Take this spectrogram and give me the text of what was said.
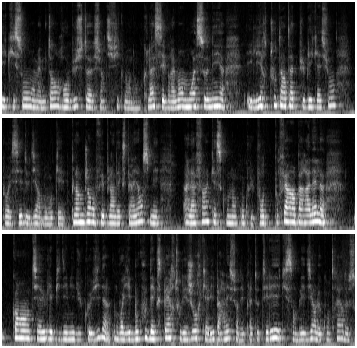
et qui sont en même temps robustes scientifiquement. Donc là, c'est vraiment moissonner et lire tout un tas de publications pour essayer de dire, bon ok, plein de gens ont fait plein d'expériences, mais à la fin, qu'est-ce qu'on en conclut? Pour, pour faire un parallèle, quand il y a eu l'épidémie du Covid, on voyait beaucoup d'experts tous les jours qui allaient parler sur des plateaux télé et qui semblaient dire le contraire de ce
